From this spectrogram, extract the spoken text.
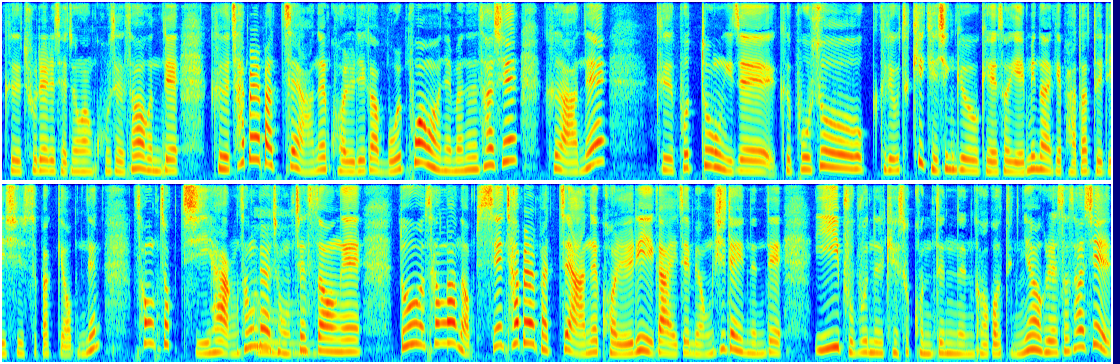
그 조례를 제정한 곳에서 근데 그 차별받지 않을 권리가 뭘 포함하냐면은 사실 그 안에 그 보통 이제 그 보수 그리고 특히 개신교계에서 예민하게 받아들이실 수밖에 없는 성적 지향, 성별 음. 정체성에 또 상관없이 차별받지 않을 권리가 이제 명시돼 있는데 이 부분을 계속 건드는 거거든요. 그래서 사실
